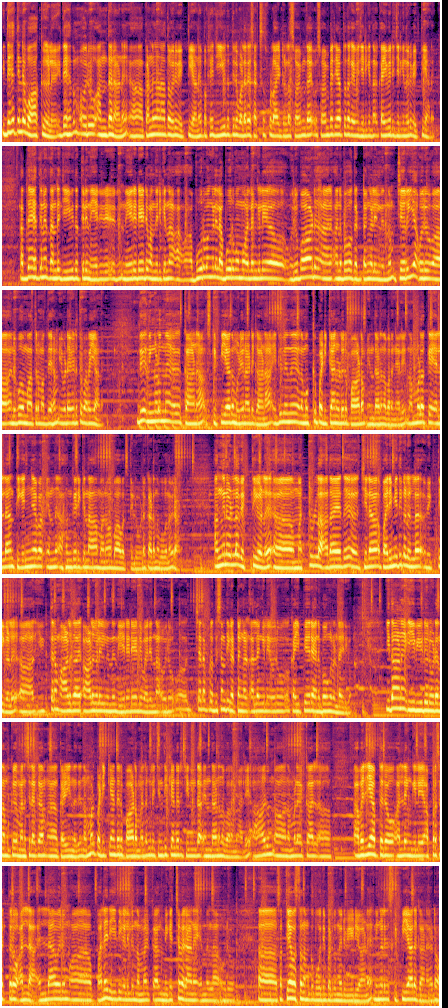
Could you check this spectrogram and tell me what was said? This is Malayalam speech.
ഇദ്ദേഹത്തിന്റെ വാക്കുകൾ ഇദ്ദേഹം ഒരു അന്ധനാണ്. കണ്ണു കാണാത്ത ഒരു വ്യക്തിയാണ്. പക്ഷേ ജീവിതത്തിൽ വളരെ സക്സസ്ഫുൾ ആയിട്ടുള്ള സ്വയം സ്വയം പര്യാപ്തത കൈവരിച്ചിരിക്കുന്ന കൈവരിച്ചിരിക്കുന്ന ഒരു വ്യക്തിയാണ്. അദ്ദേഹത്തിന് തന്റെ ജീവിതത്തിൽ നേരി നേരിടേണ്ടി വന്നിരിക്കുന്ന അപൂർവങ്ങളിൽ അപൂർവമോ അല്ലെങ്കിൽ ഒരുപാട് അനുഭവ ഘട്ടങ്ങളിൽ നിന്നും ചെറിയ ഒരു അനുഭവം മാത്രം അദ്ദേഹം ഇവിടെ എടുത്തു പറയുകയാണ്. ഇത് നിങ്ങളൊന്ന് കാണുക. സ്കിപ്പ് ചെയ്യാതെ മുഴുവനായിട്ട് കാണുക. ഇതിൽ നിന്ന് നമുക്ക് പഠിക്കാനുള്ളൊരു പാഠം എന്താണെന്ന് പറഞ്ഞാൽ നമ്മളൊക്കെ എല്ലാം തികഞ്ഞവർ എന്ന് അഹങ്കരിക്കുന്ന ആ മനോഭാവത്തിലൂടെ കടന്നു പോകുന്നവരാണ് അങ്ങനെയുള്ള വ്യക്തികൾ മറ്റുള്ള അതായത് ചില പരിമിതികളുള്ള വ്യക്തികൾ ഇത്തരം ആളുകൾ ആളുകളിൽ നിന്ന് നേരിടേണ്ടി വരുന്ന ഒരു ചില പ്രതിസന്ധി ഘട്ടങ്ങൾ അല്ലെങ്കിൽ ഒരു കൈപ്പേറിയ അനുഭവങ്ങൾ ഉണ്ടായിരിക്കും. ഇതാണ് ഈ വീഡിയോയിലൂടെ നമുക്ക് മനസ്സിലാക്കാൻ കഴിയുന്നത്. നമ്മൾ പഠിക്കേണ്ട ഒരു പാഠം അല്ലെങ്കിൽ ചിന്തിക്കേണ്ട ഒരു ചിന്ത എന്താണെന്ന് പറഞ്ഞാൽ ആരും നമ്മളെക്കാൾ അപര്യാപ്തരോ അല്ലെങ്കിൽ അപ്രസക്തരോ അല്ല. എല്ലാവരും പല രീതികളിലും നമ്മൾക്കാൾ മികച്ചവരാണ് എന്നുള്ള ഒരു സത്യാവസ്ഥ നമുക്ക് ബോധ്യപ്പെടുത്തുന്ന ഒരു വീഡിയോ ആണ്. നിങ്ങളിത് സ്കിപ്പ് ചെയ്യാതെ കാണുക കേട്ടോ.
